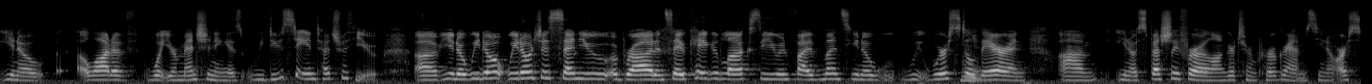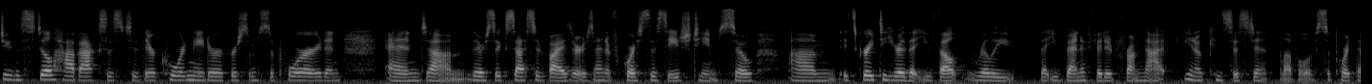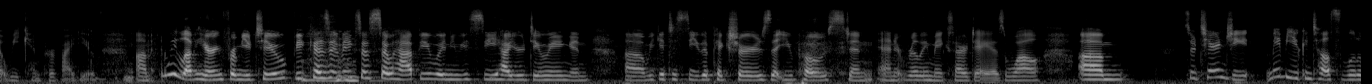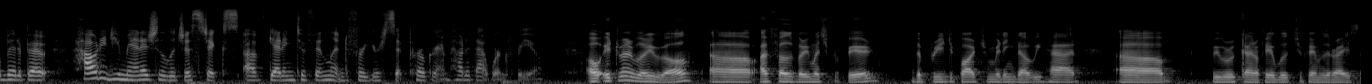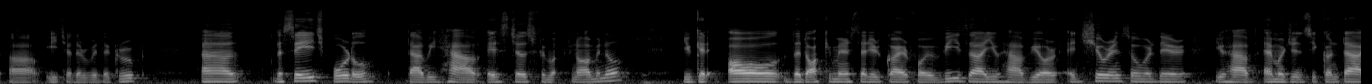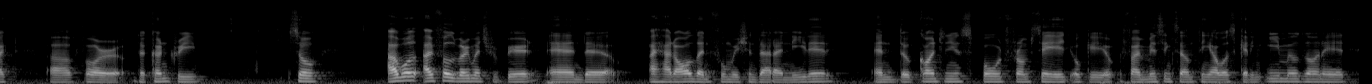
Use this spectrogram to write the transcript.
you know a lot of what you're mentioning is we do stay in touch with you. Uh, you know, we don't we don't just send you abroad and say, okay, good luck, see you in five months. You know, we, are still yeah. there, and um, you know, especially for our longer term programs, you know, our students still have access to their coordinator for some support and and um, their success advisors, and of course the Sage team. So um, it's great to hear that you felt really that you benefited from that, you know, consistent level of support that we can provide you. Um, and we love hearing from you too because it makes us so happy when we see how you're doing and uh, we get to see the pictures that you post and, and it really makes our day as well. Um, so Taranjit, maybe you can tell us a little bit about how did you manage the logistics of getting to Finland for your SIP program? How did that work for you? Oh, it went very well. Uh, I felt very much prepared. The pre-departure meeting that we had, uh, we were kind of able to familiarize uh, each other with the group. Uh, the Sage portal that we have is just ph- phenomenal. You get all the documents that you require for your visa. You have your insurance over there. You have emergency contact uh, for the country. So I was I felt very much prepared, and uh, I had all the information that I needed, and the continuous support from Sage. Okay, if I'm missing something, I was getting emails on it.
